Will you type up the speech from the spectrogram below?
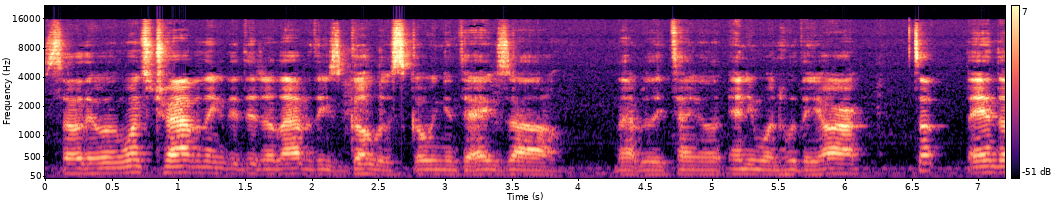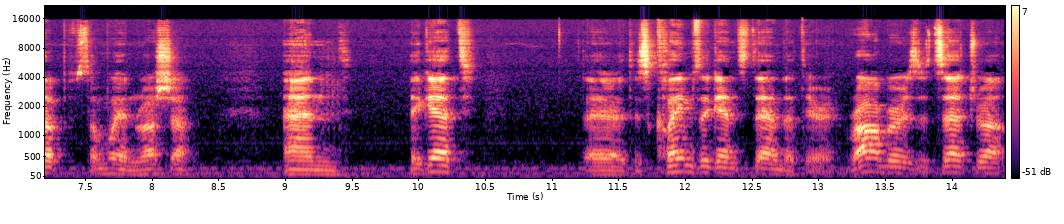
So they were once traveling, they did a lot of these gullus, going into exile, not really telling anyone who they are. So they end up somewhere in Russia and they get there, there's claims against them that they're robbers, etc.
